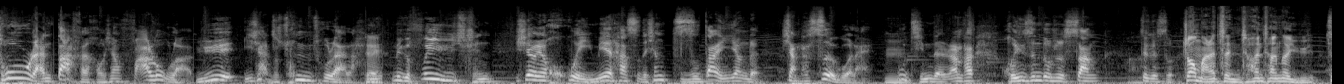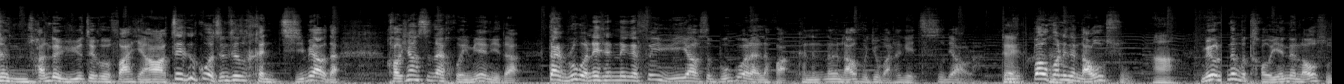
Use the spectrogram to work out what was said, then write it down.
突然大海好像发怒了，鱼一下子冲出来了，对那个飞鱼群像要毁灭它似的，像子弹一样的向它射过来，不停的让它浑身都是伤。这个时候，装满了整船船的鱼，整船的鱼最后发现啊，这个过程就是很奇妙的，好像是在毁灭你的。但如果那天那个飞鱼要是不过来的话，可能那个老虎就把它给吃掉了。对嗯包括那个老鼠，啊，没有那么讨厌的老鼠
